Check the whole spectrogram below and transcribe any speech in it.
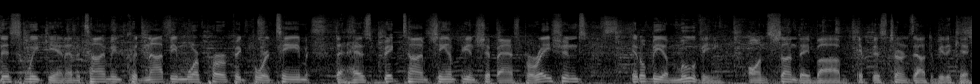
this weekend, and the timing could not be more perfect for a team that has big-time championship aspirations. It'll be a movie on Sunday, Bob, if this turns out to be the case.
